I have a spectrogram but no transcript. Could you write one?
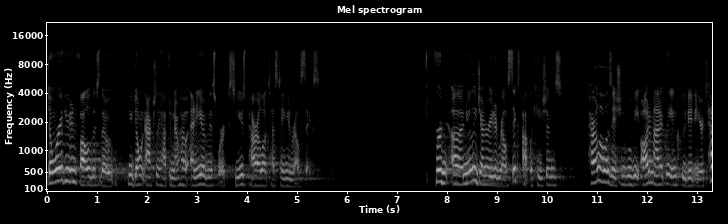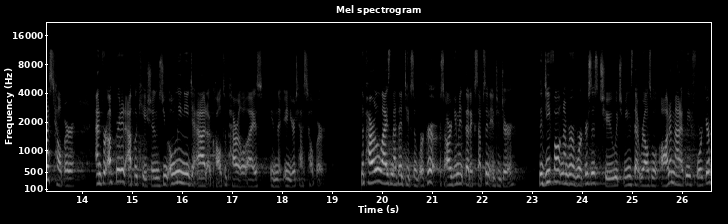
Don't worry if you didn't follow this, though. You don't actually have to know how any of this works to use parallel testing in Rails 6. For uh, newly generated Rails 6 applications, parallelization will be automatically included in your test helper, and for upgraded applications, you only need to add a call to parallelize in, the, in your test helper. The parallelize method takes a worker's argument that accepts an integer. The default number of workers is two, which means that Rails will automatically fork your,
